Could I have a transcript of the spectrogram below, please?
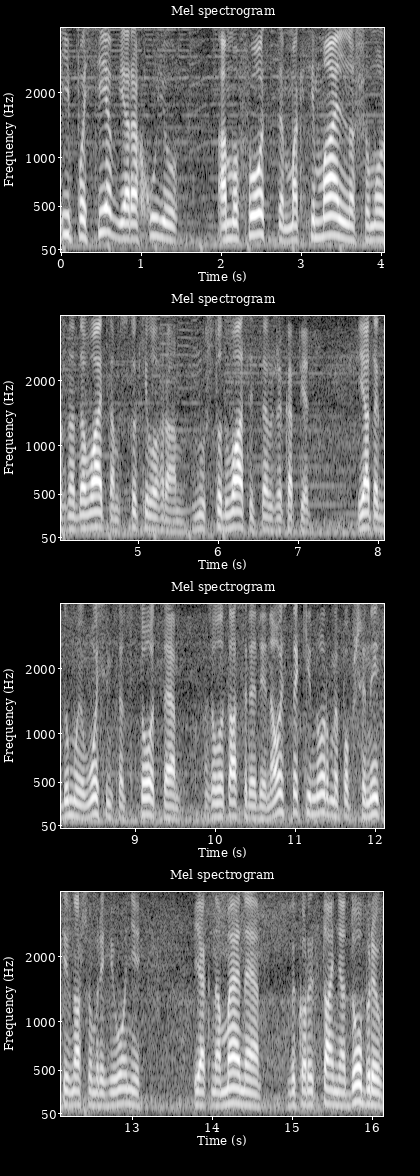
І посів, я рахую, амофос це максимально, що можна давати там 100 кг. Ну 120 це вже капець. Я так думаю, 80-100 це золота середина. Ось такі норми по пшениці в нашому регіоні, як на мене, використання добрив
